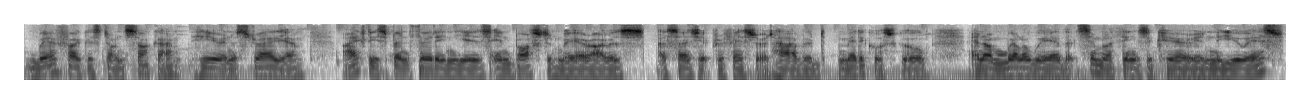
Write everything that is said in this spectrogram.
We're focused on soccer here in Australia. I actually spent 13 years in Boston where I was associate professor at Harvard Medical School, and I'm well aware that similar things occur in the US,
